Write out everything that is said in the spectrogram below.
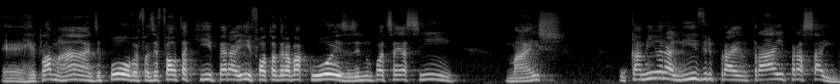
é, reclamar, dizer, pô, vai fazer falta aqui, peraí, falta gravar coisas, ele não pode sair assim. Mas o caminho era livre para entrar e para sair.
